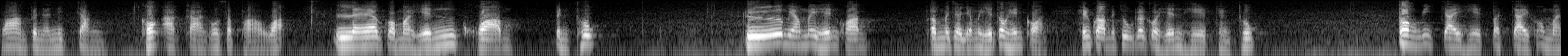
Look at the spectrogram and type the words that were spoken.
ความเป็นอนิจจังของอาการของสภาวะ แล้วก็มาเห็นความเป็นทุกข์หรือยังไม่เห็นความไม่ใช่ยังไม่เห็นต้องเห็นก่อน เห็นความเป็นทุกข์แล้วก็เห็นเหตุแห่งทุกข์ต้องวิจัยเหตุปัจจัยของมัน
